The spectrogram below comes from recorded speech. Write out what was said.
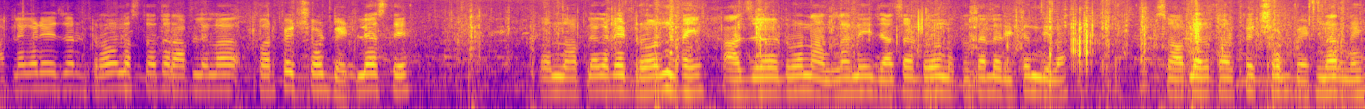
आपल्याकडे जर ड्रोन असता तर आपल्याला परफेक्ट शॉट भेटले असते. पण आपल्याकडे ड्रोन नाही. आज ड्रोन आणला नाही. ज्याचा ड्रोन होता त्याला रिटर्न दिला. सो आपल्याला परफेक्ट शॉट भेटणार नाही.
